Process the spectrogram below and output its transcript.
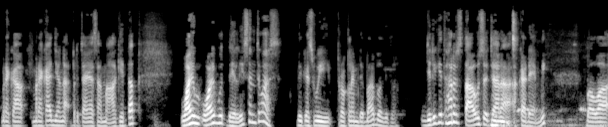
mereka mereka aja nggak percaya sama Alkitab, why why would they listen to us? Because we proclaim the Bible gitu. Jadi kita harus tahu secara hmm. akademik bahwa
